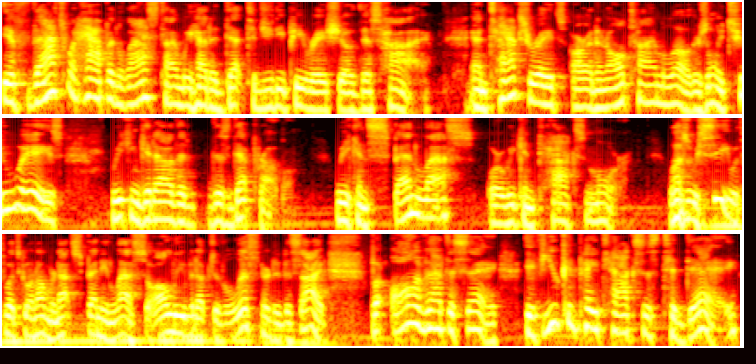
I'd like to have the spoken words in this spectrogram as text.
If that's what happened last time we had a debt to GDP ratio this high, and tax rates are at an all time low, there's only two ways we can get out of the, this debt problem. We can spend less or we can tax more. Well, as we see with what's going on, we're not spending less. So I'll leave it up to the listener to decide. But all of that to say, if you could pay taxes today,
